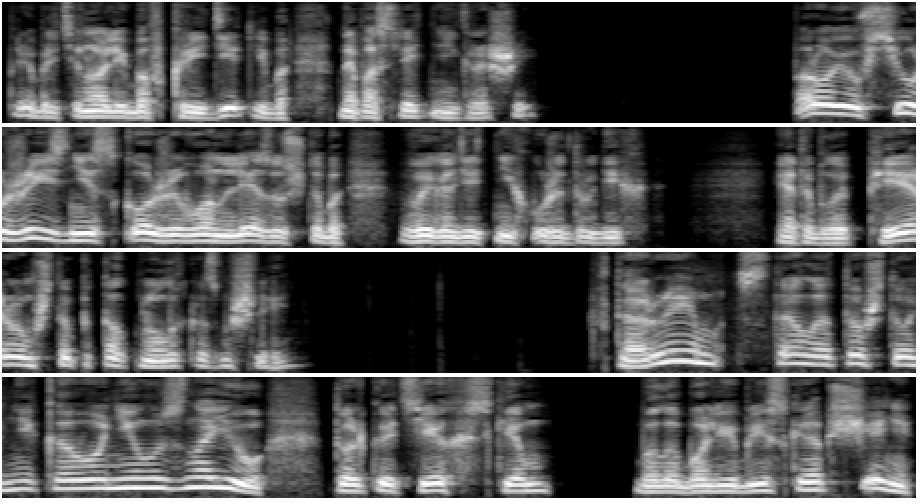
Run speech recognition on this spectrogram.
приобретено либо в кредит, либо на последние гроши. Порою всю жизнь из кожи вон лезут, чтобы выглядеть не хуже других. Это было первым, что подтолкнуло к размышлению. Вторым стало то, что никого не узнаю, только тех, с кем было более близкое общение,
